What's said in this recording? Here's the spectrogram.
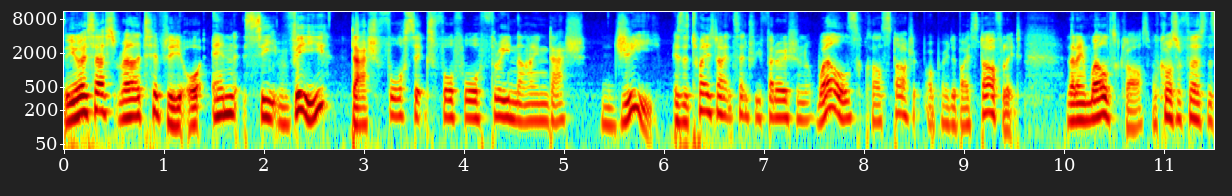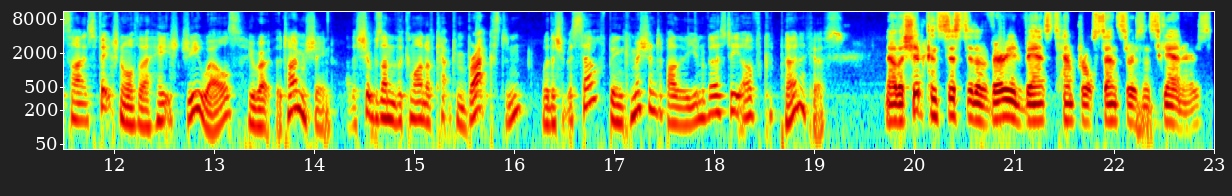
The USS Relativity, or NCV 464439 G, is the 29th century Federation Wells class starship operated by Starfleet. The name Wells class, of course, refers to the science fiction author H.G. Wells, who wrote The Time Machine. The ship was under the command of Captain Braxton, with the ship itself being commissioned by the University of Copernicus. Now, the ship consisted of very advanced temporal sensors and scanners.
